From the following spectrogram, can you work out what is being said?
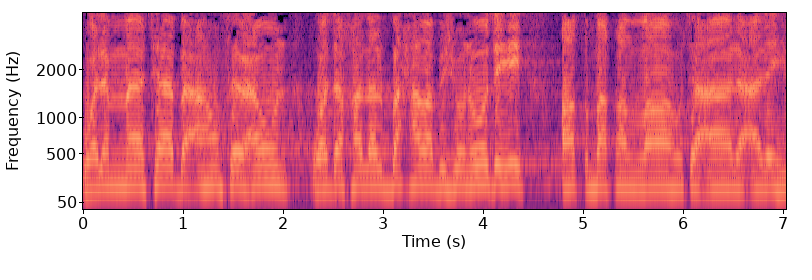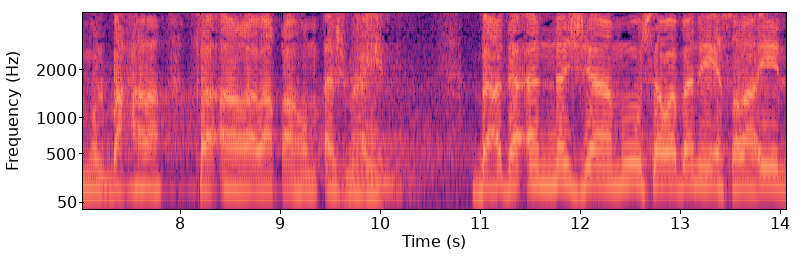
ولما تابعهم فرعون ودخل البحر بجنوده أطبق الله تعالى عليهم البحر فأغرقهم أجمعين. بعد أن نجى موسى وبني إسرائيل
